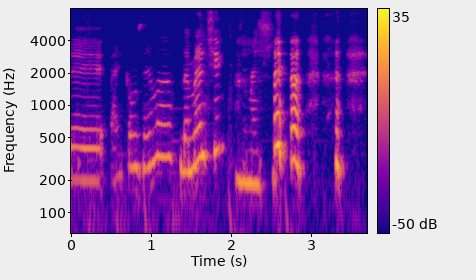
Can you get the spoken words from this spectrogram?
de ay, ¿cómo se llama? De Melchi.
